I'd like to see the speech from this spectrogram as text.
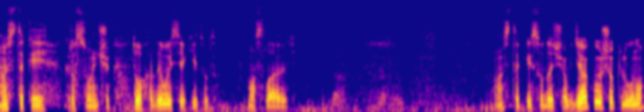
Ось такий красунчик. Тоха, дивись, які тут маслають. Ось такий судачок. Дякую, що клюнув.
